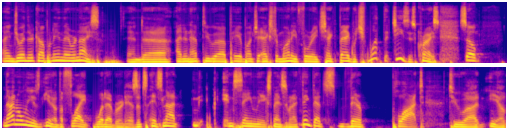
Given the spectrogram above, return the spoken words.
I enjoyed their company and they were nice, and uh, I didn't have to uh, pay a bunch of extra money for a checked bag. Which what the Jesus Christ? So not only is you know the flight whatever it is, it's it's not insanely expensive, and I think that's their plot to uh, you know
